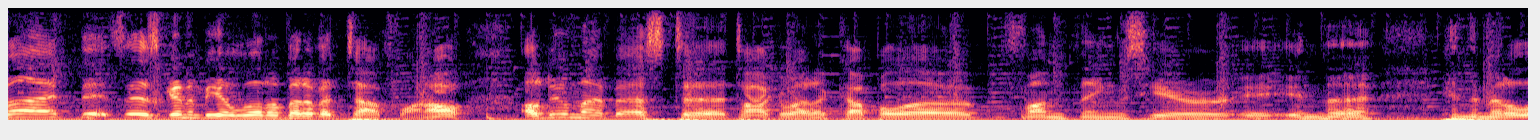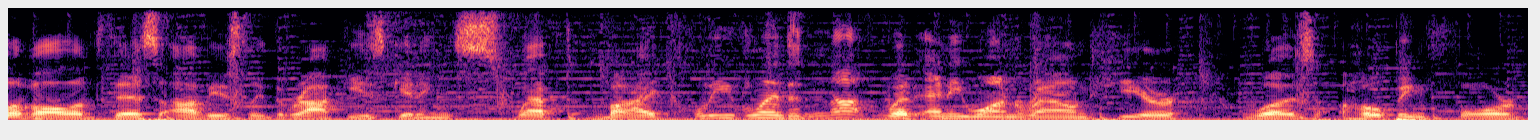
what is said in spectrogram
but this is going to be a little bit of a tough one. I'll I'll do my best to talk about a couple of fun things here in the in the middle of all of this. Obviously, the Rockies getting swept by Cleveland, not what anyone around here was hoping for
